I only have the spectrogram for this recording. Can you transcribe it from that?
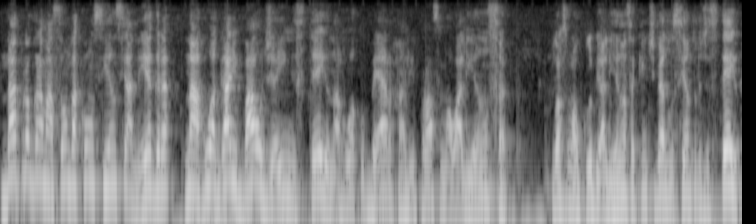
da programação da Consciência Negra na rua Garibaldi, aí em esteio, na rua coberta, ali próximo ao Aliança próximo ao Clube Aliança. Quem estiver no centro de esteio,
